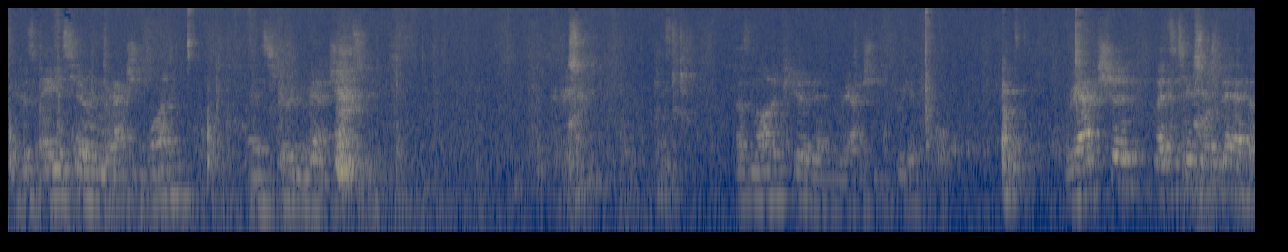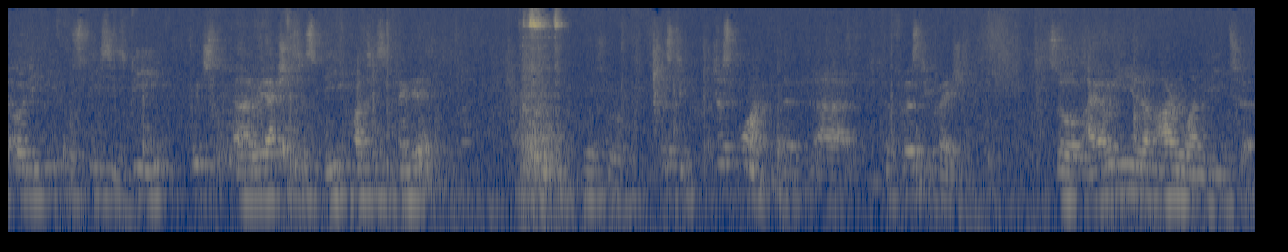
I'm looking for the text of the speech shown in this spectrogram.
because A is here in reaction 1 and it's here in reaction 2. Does not appear in reaction 3 and 4. Reaction, let's take a look at the ODE for species B. Which uh, reactions does B participate in? Just, just one, the, uh, the first equation. So I only need an R1B term.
